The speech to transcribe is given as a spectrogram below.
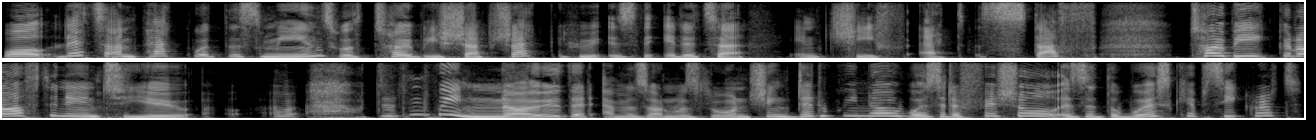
Well, let's unpack what this means with Toby Shapshak, who is the editor in chief at Stuff. Toby, good afternoon to you. Didn't we know that Amazon was launching? Did we know? Was it official? Is it the worst kept secret?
